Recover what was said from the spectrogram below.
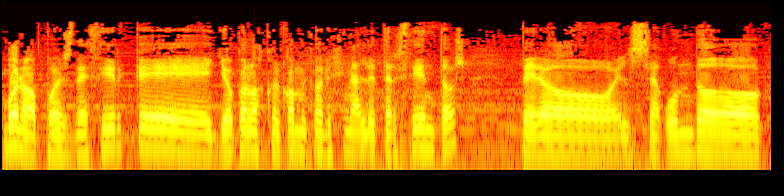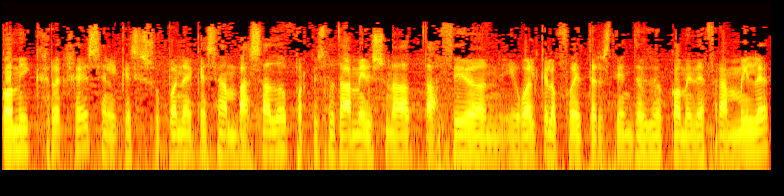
Bueno, pues decir que yo conozco el cómic original de 300, pero el segundo cómic Reges, en el que se supone que se han basado, porque esto también es una adaptación, igual que lo fue 300 de un cómic de Frank Miller,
